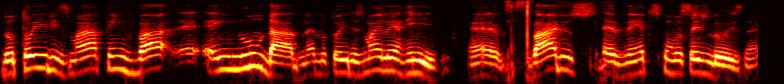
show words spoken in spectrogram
Doutor Irismar, tem é, é inundado, né? Doutor Irismar e Larry. É, vários eventos com vocês dois, né?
